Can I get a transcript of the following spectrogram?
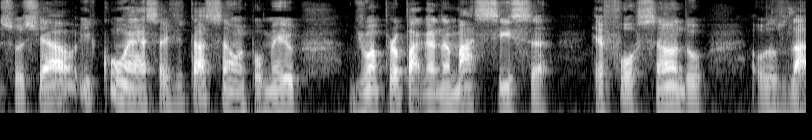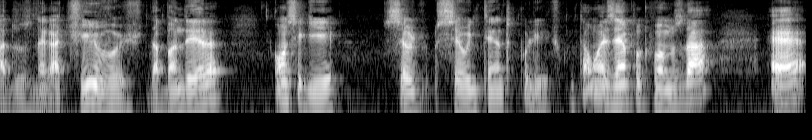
social e com essa agitação, por meio de uma propaganda maciça reforçando os lados negativos da bandeira, conseguir seu, seu intento político. Então, um exemplo que vamos dar é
